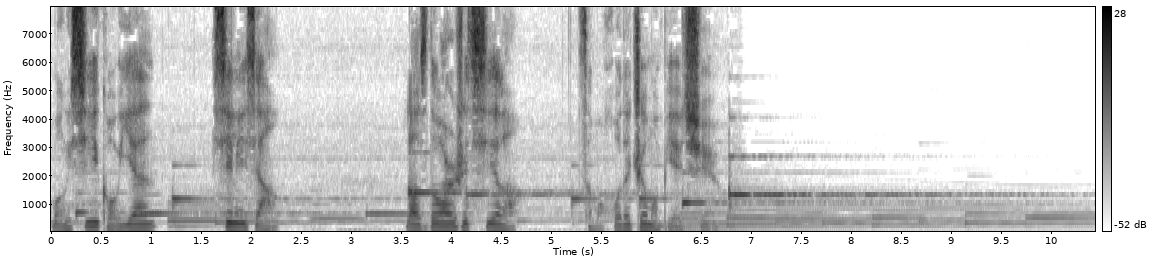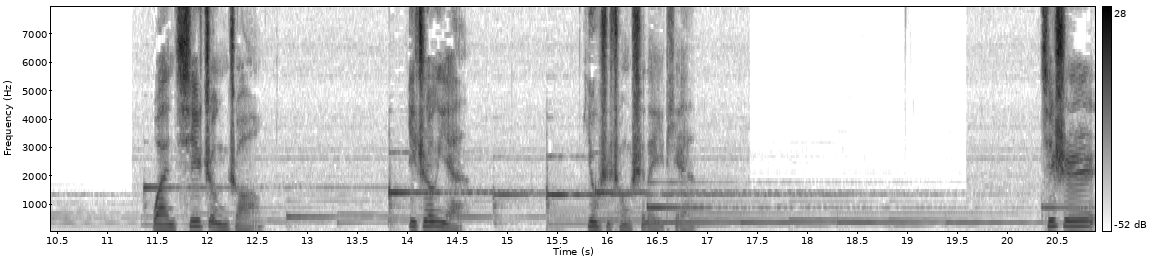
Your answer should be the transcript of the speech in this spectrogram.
猛吸一口烟，心里想：老子都二十七了，怎么活得这么憋屈？晚期症状，一睁眼。又是充实的一天。其实，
